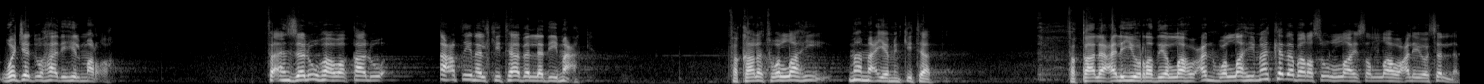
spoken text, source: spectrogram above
وجدوا هذه المرأة. فأنزلوها وقالوا أعطنا الكتاب الذي معك. فقالت والله ما معي من كتاب. فقال علي رضي الله عنه والله ما كذب رسول الله صلى الله عليه وسلم.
